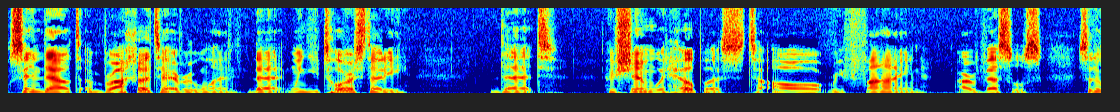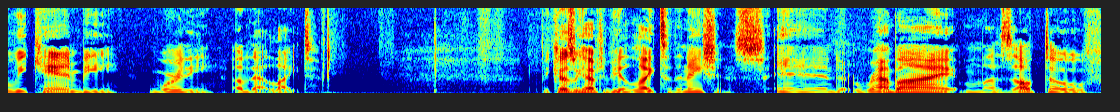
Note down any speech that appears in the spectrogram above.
send out a bracha to everyone that when you Torah study, that Hashem would help us to all refine our vessels so that we can be worthy of that light. Because we have to be a light to the nations. And Rabbi Mazal Tov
